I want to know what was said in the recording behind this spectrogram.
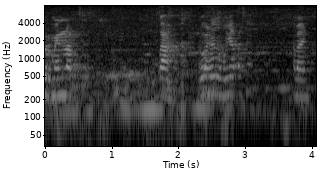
bermanner bukan. Gue ngomongnya apa sih? Apa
